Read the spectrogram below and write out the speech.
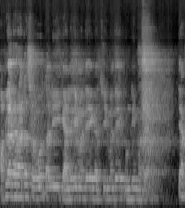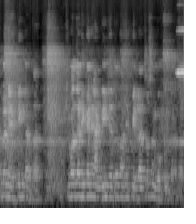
आपल्या घराच्या सभोवताली गॅलरीमध्ये गच्चीमध्ये कुंडीमध्ये ते आपलं नेस्टिंग करतात किंवा त्या ठिकाणी अंडी देतात आणि पिल्लांचं संगोपन करतात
